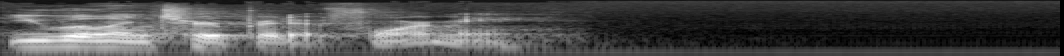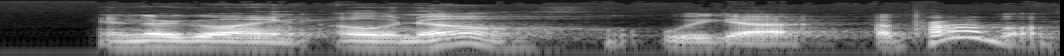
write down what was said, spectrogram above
you will interpret it for me. And they're going, Oh no, we got a problem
